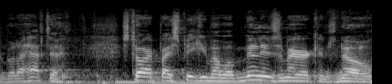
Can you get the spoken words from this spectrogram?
But I have to start by speaking about what millions of Americans know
